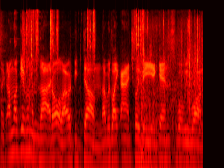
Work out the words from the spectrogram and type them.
Like, I'm not giving them that at all. That would be dumb. That would, like, actually be against what we want.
